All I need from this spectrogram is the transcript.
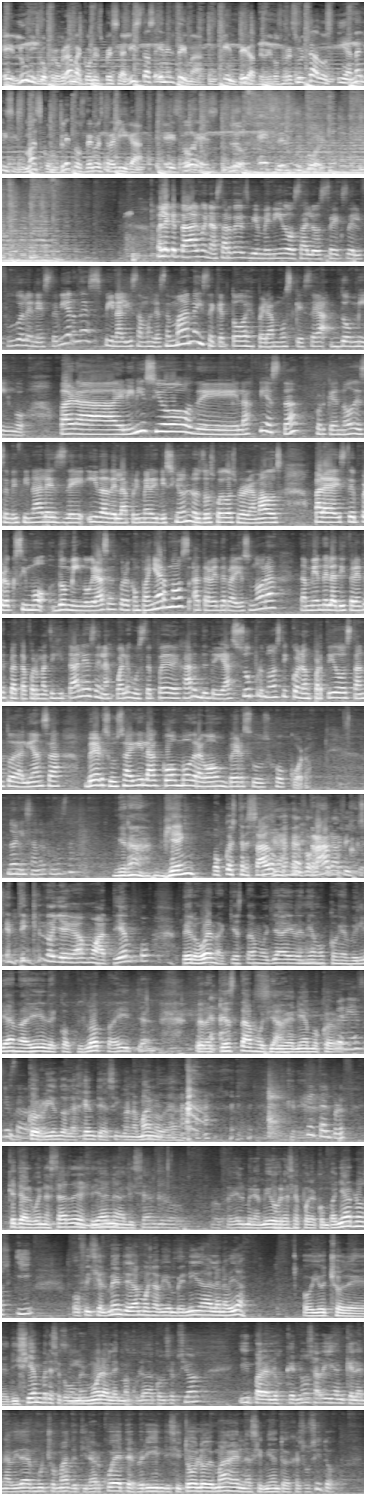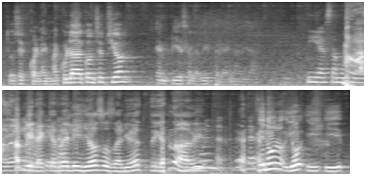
El único programa con especialistas en el tema. Entérate de los resultados y análisis más completos de nuestra liga. Esto es Los Ex del Fútbol. Hola, ¿qué tal? Buenas tardes, bienvenidos a los ex del fútbol en este viernes. Finalizamos la semana y sé que todos esperamos que sea domingo para el inicio de la fiesta, porque no, de semifinales de ida de la primera división, los dos juegos programados para este próximo domingo. Gracias por acompañarnos a través de Radio Sonora, también de las diferentes plataformas digitales en las cuales usted puede dejar desde ya su pronóstico en los partidos tanto de Alianza versus Águila como Dragón versus Jocoro. Don Lisandro, ¿cómo está? Mira, bien, poco estresado con el tráfico, sentí que no llegamos a tiempo, pero bueno, aquí estamos ya y veníamos con Emiliano ahí de copiloto ahí ya, pero aquí estamos sí, ya. veníamos cor corriendo la gente así con la mano. ¿verdad? ¿Qué tal, profe? ¿Qué tal? Buenas tardes, Diana, Lisandro, profe Elmer, amigos, gracias por acompañarnos y oficialmente damos la bienvenida a la Navidad. Hoy 8 de diciembre se conmemora la Inmaculada Concepción y para los que no sabían que la Navidad es mucho más de tirar cohetes, brindis y todo lo demás, el nacimiento de Jesucito. Entonces con la Inmaculada Concepción empieza la víspera de Navidad. Y ya estamos. Mira qué religioso salió este, ya no había. Eh, no, no, yo, y, y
